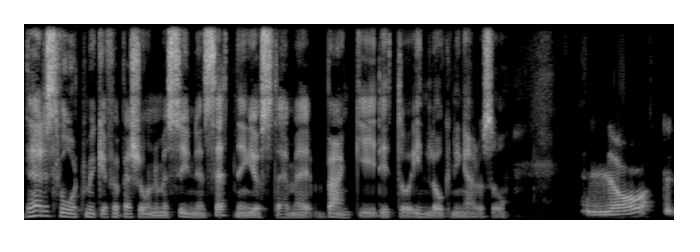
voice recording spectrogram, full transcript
Det här är svårt mycket för personer med synnedsättning, just det här med bank-id och inloggningar och så. Ja, det,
